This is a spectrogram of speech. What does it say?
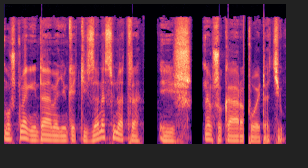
Most megint elmegyünk egy kis zeneszünetre, és nem sokára folytatjuk.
